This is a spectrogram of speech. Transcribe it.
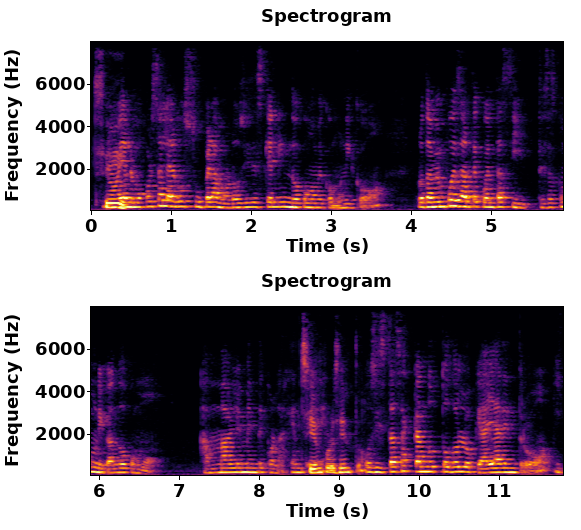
Sí. ¿no? Y a lo mejor sale algo súper amoroso y dices, qué lindo cómo me comunico. Pero también puedes darte cuenta si te estás comunicando como amablemente con la gente. 100%. O si estás sacando todo lo que hay adentro y,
